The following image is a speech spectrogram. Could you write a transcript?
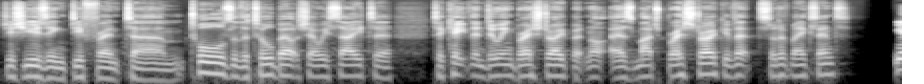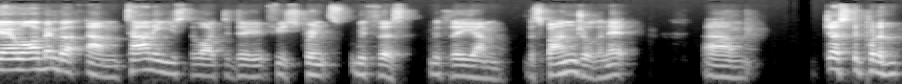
just using different um, tools of the tool belt, shall we say, to to keep them doing breaststroke, but not as much breaststroke, if that sort of makes sense. Yeah, well, I remember um, Tarnee used to like to do a few sprints with the with the um, the sponge or the net, um, just to put a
